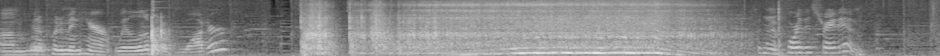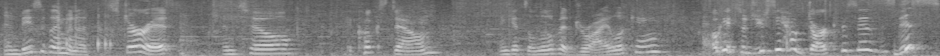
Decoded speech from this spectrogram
Um, I'm gonna put them in here with a little bit of water. I'm gonna pour this right in. And basically I'm gonna stir it until it cooks down and gets a little bit dry looking. Okay, so do you see how dark this is? This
